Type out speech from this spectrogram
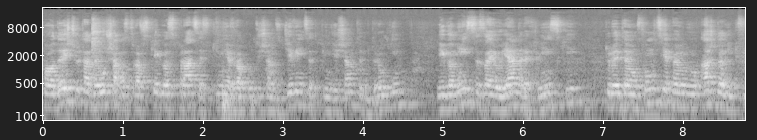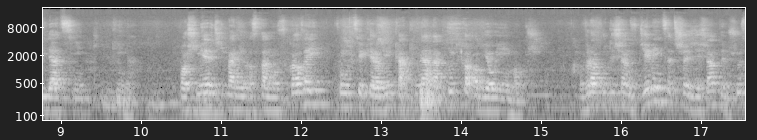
Po odejściu Tadeusza Ostrowskiego z pracy w kinie w roku 1952 jego miejsce zajął Jan Rychliński, który tę funkcję pełnił aż do likwidacji kina. Po śmierci pani Ostanówkowej funkcję kierownika kina na krótko objął jej mąż. W roku 1966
